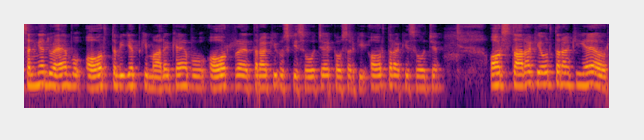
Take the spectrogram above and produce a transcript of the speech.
سنیا جو ہے، وہ اور طبیعت کی مالک ہے، وہ اور طرح کی اس کی سوچ ہے، کوثر کی اور طرح کی سوچ ہے، اور ستارہ کی اور طرح کی ہے، اور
